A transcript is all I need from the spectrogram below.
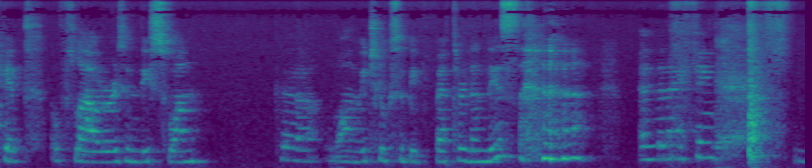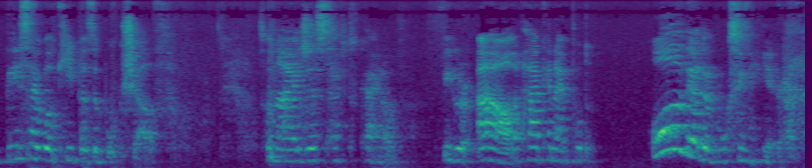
Bucket of flowers in this one. The one which looks a bit better than this. and then I think this I will keep as a bookshelf. So now I just have to kind of figure out how can I put all the other books in here.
